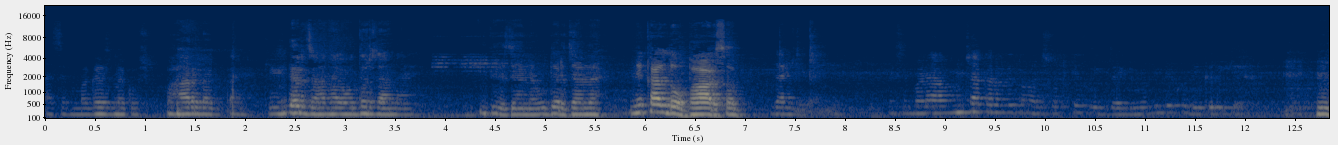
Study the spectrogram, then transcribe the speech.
ऐसे मगज में कुछ भार लगता है कि इधर जाना है उधर जाना है। इधर जाना है उधर जाना है। निकाल दो बाहर सब। जाएँगे ऐसे बड़ा ऊँचा करोगे तो हमारी सूटकेस दिख जाएगी। भी देखो दिख रही है।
